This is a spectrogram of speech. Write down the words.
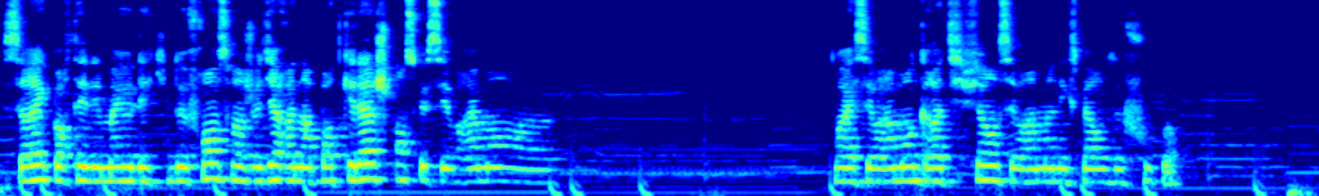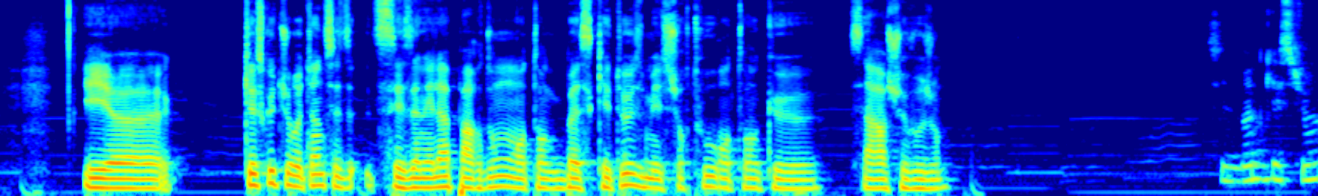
c'est vrai que porter les maillots de l'équipe de France, enfin, je veux dire, à n'importe quel âge, je pense que c'est vraiment. Euh, ouais, c'est vraiment gratifiant, c'est vraiment une expérience de fou, quoi. Et euh, qu'est-ce que tu retiens de ces, années-là, pardon, en tant que basketteuse, mais surtout en tant que Sarah Chevaujon? C'est une bonne question.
